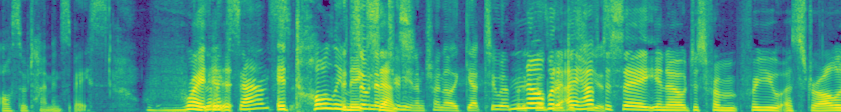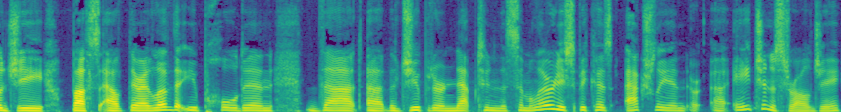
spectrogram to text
also time and space? right. Does that and make it, sense? It totally it's makes so sense. Neptunian. I'm trying to like get to it, but it no, feels but I have to say, you know, just from for you astrology buffs out there, I love that you pulled in that uh, the Jupiter and Neptune the similarities because actually in uh, ancient astrology,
